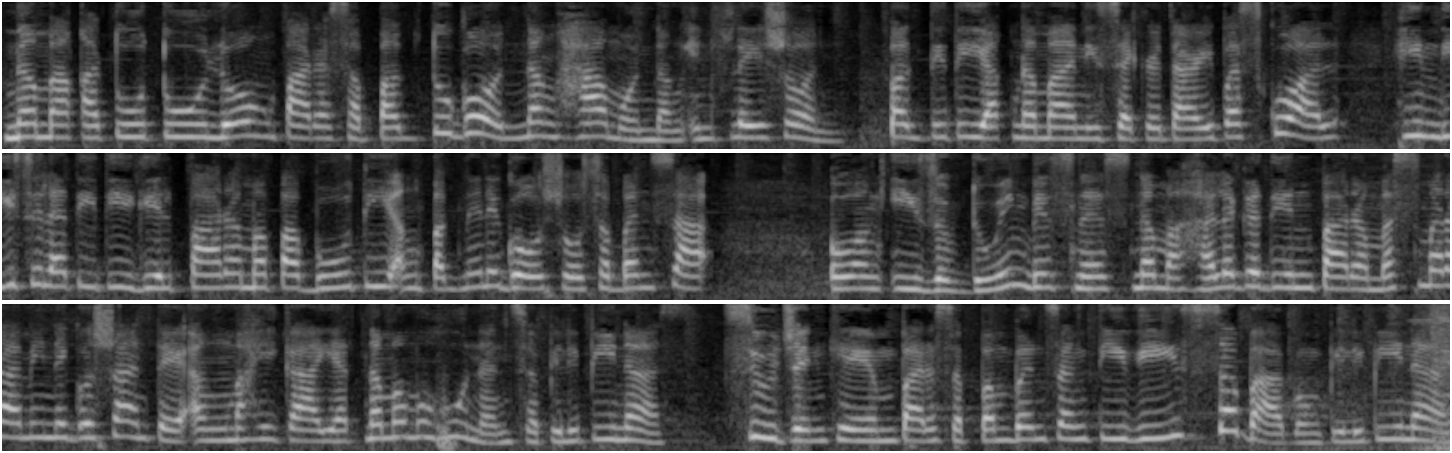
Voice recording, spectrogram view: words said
na makatutulong para sa pagtugon ng hamon ng inflation. Pagtitiyak naman ni Secretary Pascual, hindi sila titigil para mapabuti ang pagnenegosyo sa bansa o ang ease of doing business na mahalaga din para mas maraming negosyante ang mahikayat na mamuhunan sa Pilipinas. Sujan Kim para sa Pambansang TV sa Bagong Pilipinas.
